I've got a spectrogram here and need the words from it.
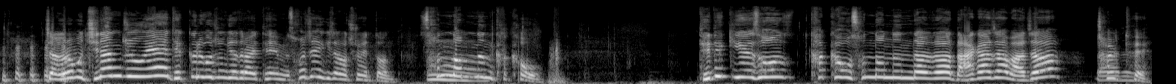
자 여러분 지난주에 댓글 읽어준 기자들 아이템 서재 기자가 출연했던 선 음. 넘는 카카오 대들기에서 카카오 선 넘는다가 나가자마자 철퇴.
